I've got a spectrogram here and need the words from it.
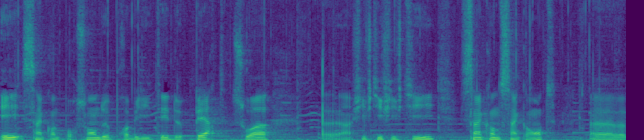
et 50% de probabilité de perte, soit euh, un 50-50, 50-50, euh,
